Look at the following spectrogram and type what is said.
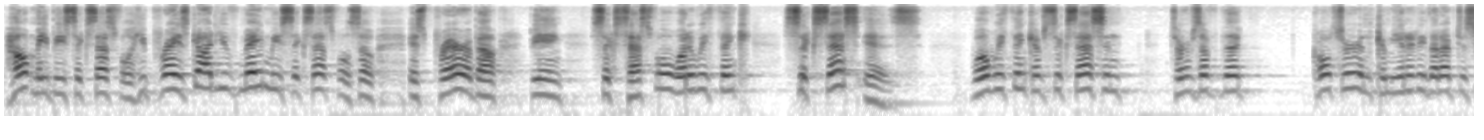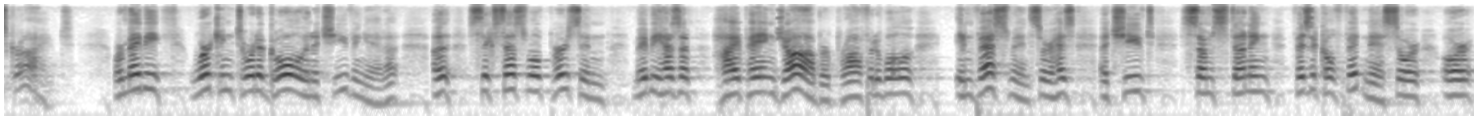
help me be successful. He prays, God, you've made me successful. So is prayer about being successful? What do we think success is? Well, we think of success in terms of the culture and community that I've described. Or maybe working toward a goal and achieving it. A, a successful person maybe has a high paying job or profitable investments or has achieved some stunning physical fitness or, or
